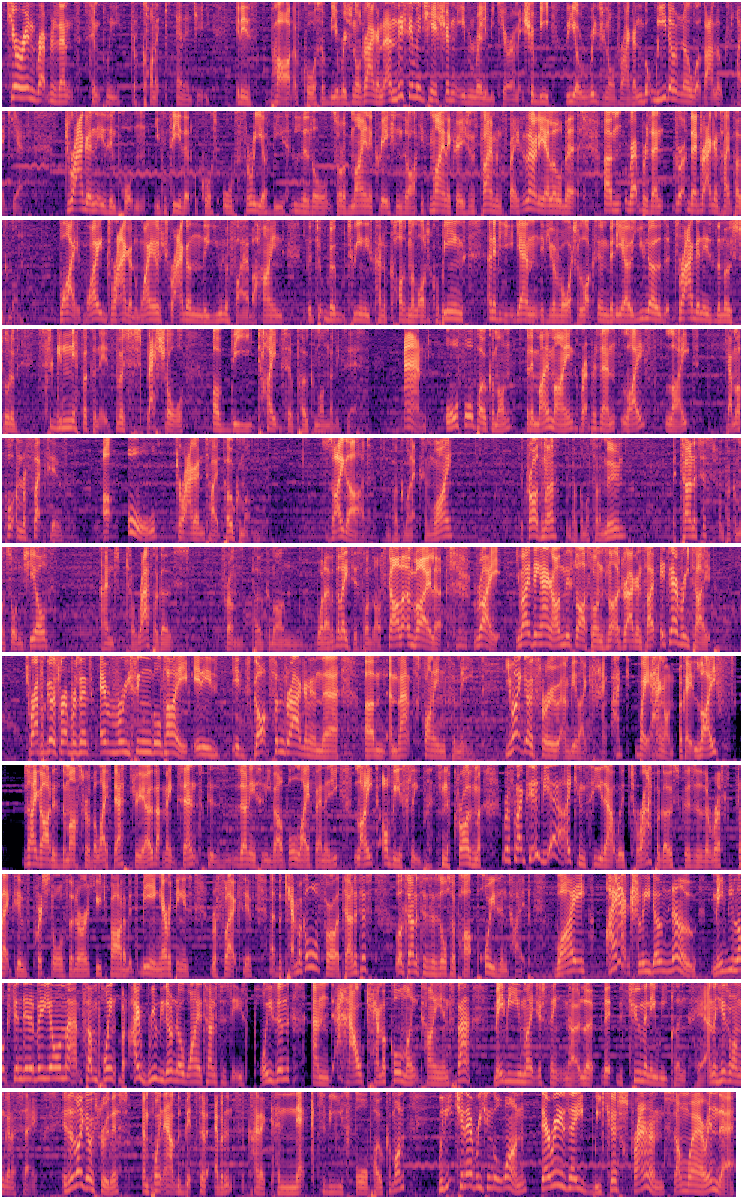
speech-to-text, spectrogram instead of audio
Kyurem represents simply draconic energy. It is part, of course, of the original dragon, and this image here shouldn't even really be Kyurem. It should be the original dragon, but we don't know what that looks like yet. Dragon is important. You can see that, of course, all three of these little sort of minor creations of Arceus, minor creations, time and space, is only a little bit, um, represent dra their dragon-type Pokemon. Why? Why Dragon? Why is Dragon the unifier behind bet between these kind of cosmological beings? And if you again, if you've ever watched a Lockstin video, you know that Dragon is the most sort of significant. It's the most special of the types of Pokemon that exist. And all four Pokemon that in my mind represent life, light, chemical, and reflective are all Dragon type Pokemon. So Zygarde from Pokemon X and Y, Necrozma from Pokemon Sun and Moon, Eternatus from Pokemon Sword and Shield, and Terapagos from Pokemon, whatever the latest ones are, Scarlet and Violet. Right, you might think, hang on, this last one's not a dragon type. It's every type. Terapagos represents every single type. It is, it's got some dragon in there, um, and that's fine for me. You might go through and be like, hang, I, wait, hang on. Okay, life, Zygarde is the master of the life death trio. That makes sense because Xerneas and Yveltal, life energy, light, obviously, with Necrozma. Reflective, yeah, I can see that with Terapagos because of the reflective crystals that are a huge part of its being. Everything is reflective. Uh, but chemical for Eternatus? Well, Eternatus is also part poison type. Why? I actually don't know. Maybe Lockstin did a video on that at some point, but I really don't know why Eternatus is poison and how chemical might tie into that. Maybe you might just think, no, look, there's too many weak links here. And here's what I'm going to say is as I go through this and point out the bits of evidence that kind of connect these four Pokemon, with each and every single one, there is a weaker strand somewhere in there.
